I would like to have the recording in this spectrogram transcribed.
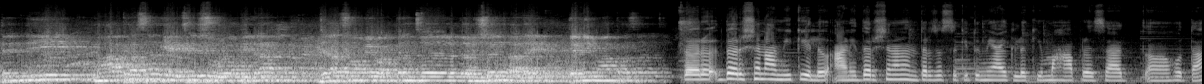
त्यांनी महाप्रसाद घ्यायचे सुरुवातीला. ज्या स्वामी भक्तांचं दर्शन झालंय त्यांनी महाप्रसाद तर दर्शन आम्ही केलं. आणि दर्शनानंतर जसं की तुम्ही ऐकलं की महाप्रसाद होता.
